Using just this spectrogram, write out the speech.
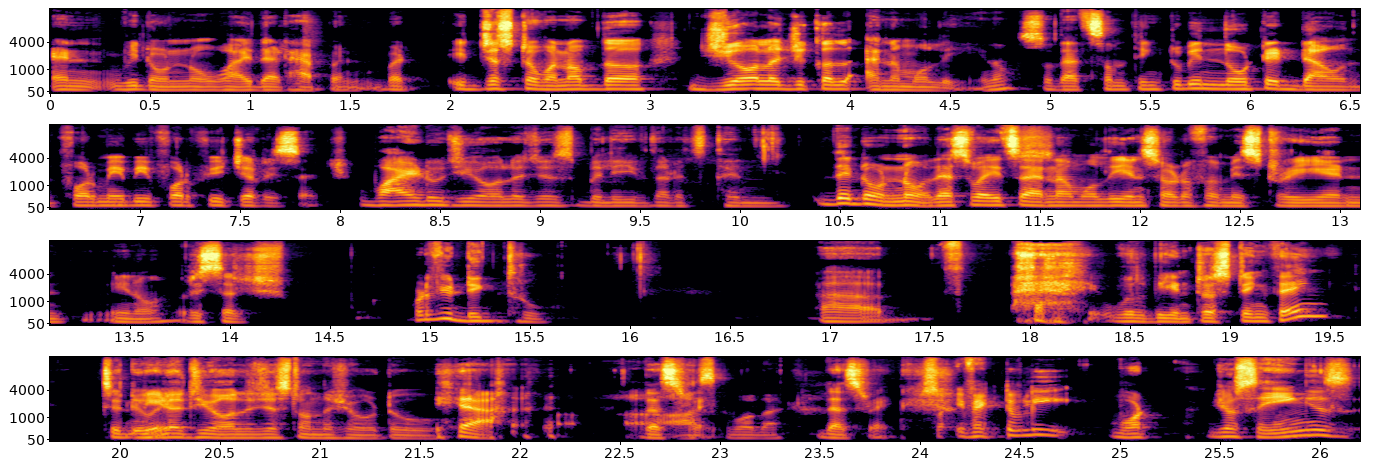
And we don't know why that happened, but it's just a, one of the geological anomaly, you know. So that's something to be noted down for maybe for future research. Why do geologists believe that it's thin? they don't know that's why it's an anomaly and sort of a mystery and you know research What if you dig through? uh, will be interesting thing to do Need a geologist on the show to yeah uh, That's ask about that. that's right So effectively, what you're saying is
